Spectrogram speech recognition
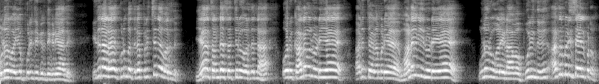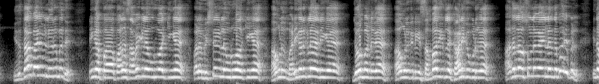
உணர்வையும் புரிஞ்சுக்கிறது கிடையாது. இதனால குடும்பத்தில் பிரச்சனை வருது. ஏன் சண்டை சச்சரவு வருதுன்னா ஒரு கணவனுடைய அடுத்த நம்முடைய மனைவியினுடைய உணர்வுகளை நாம் புரிந்து அதன்படி செயல்படணும். இதுதான் பைபிள் விரும்புது. நீங்கள் ப பல சபைகளை உருவாக்கிங்க பல மிஷினரிகளை உருவாக்கிங்க. அவங்களுக்கு மணிக்கணக்கில் நீங்கள் ஜோம் பண்ணுங்க. அவங்களுக்கு நீங்கள் சம்பாதிக்கிறதுல காணிக்க கொடுங்க. அதெல்லாம் சொல்லவே இல்லை இந்த பைபிள். இந்த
